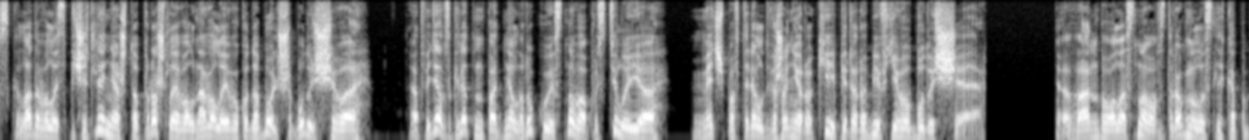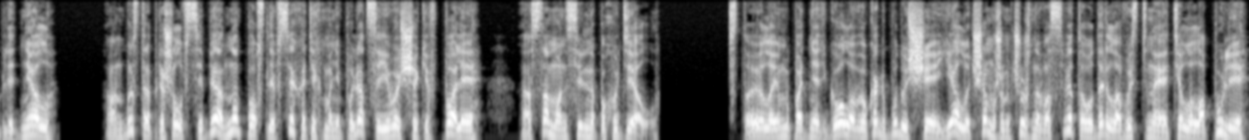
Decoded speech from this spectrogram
Складывалось впечатление, что прошлое волновало его куда больше будущего. Отведя взгляд, он поднял руку и снова опустил её. Меч повторил движение руки, перерубив его будущее. Ван Буэлэ снова вздрогнул и слегка побледнел. Он быстро пришёл в себя, но после всех этих манипуляций его щеки впали, а сам он сильно похудел. Стоило ему поднять голову, как будущее «я» лучом жемчужного света ударило в истинное тело Лапули,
